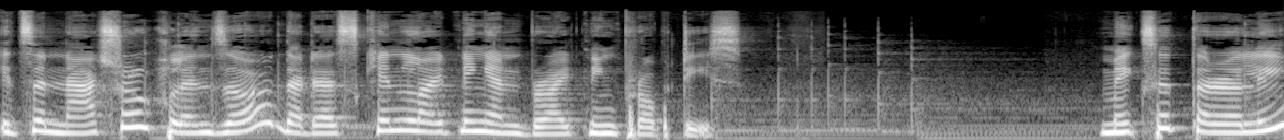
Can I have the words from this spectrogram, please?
It's a natural cleanser that has skin lightening and brightening properties. Mix it thoroughly.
